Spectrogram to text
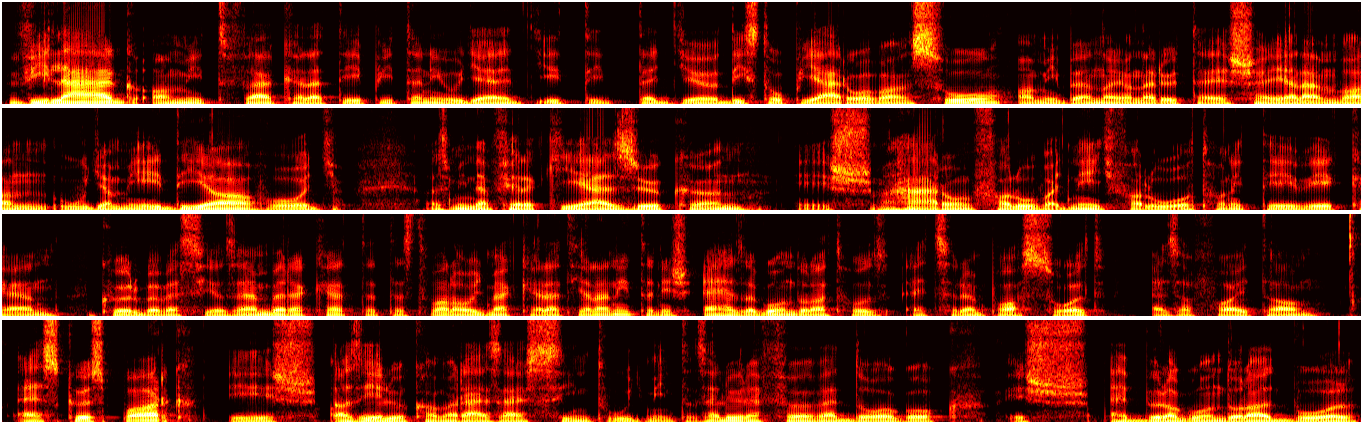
világ, amit fel kellett építeni, ugye egy, itt, itt egy disztópiáról van szó, amiben nagyon erőteljesen jelen van úgy a média, hogy az mindenféle kijelzőkön és három falu vagy négy falu otthoni tévéken körbeveszi az embereket, tehát ezt valahogy meg kellett jeleníteni, és ehhez a gondolathoz egyszerűen passzolt ez a fajta eszközpark, és az élőkamerázás szint úgy, mint az előre fölvett dolgok, és ebből a gondolatból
